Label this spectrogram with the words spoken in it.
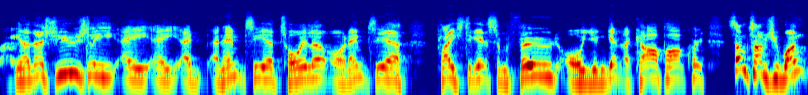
Right. You know, that's usually a, a, a, an emptier toilet or an emptier place to get some food, or you can get to the car park quick. Sometimes you won't.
